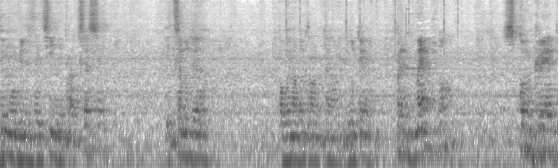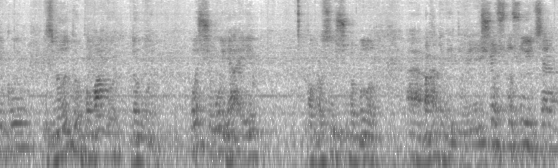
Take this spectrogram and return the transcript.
демобілізаційні процеси, і це буде виконати бути предметно, з конкретикою і з великою повагою до бою. Ось чому я і попросив, щоб було е, багато відповідей. Що стосується е,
